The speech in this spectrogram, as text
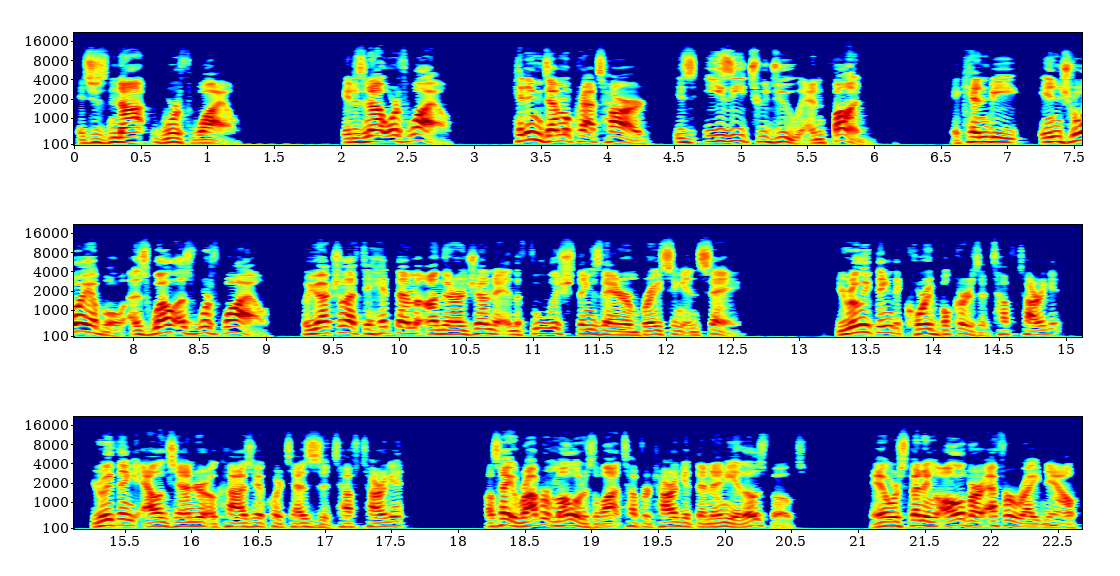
It's just not worthwhile. It is not worthwhile. Hitting Democrats hard is easy to do and fun. It can be enjoyable as well as worthwhile, but you actually have to hit them on their agenda and the foolish things they are embracing and saying. You really think that Cory Booker is a tough target? You really think Alexandria Ocasio Cortez is a tough target? I'll tell you, Robert Mueller is a lot tougher target than any of those folks. And we're spending all of our effort right now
